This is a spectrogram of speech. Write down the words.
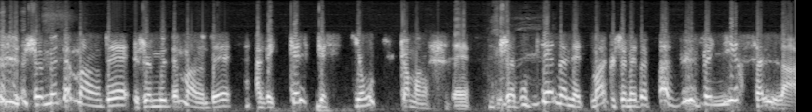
je me demandais, je me demandais avec quelle question tu commencerais. J'avoue bien honnêtement que je n'avais pas vu venir celle-là.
